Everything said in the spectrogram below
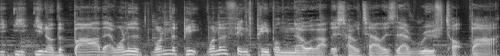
y- you know the bar there. One of the one of the pe- one of the things people know about this hotel is their rooftop bar.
